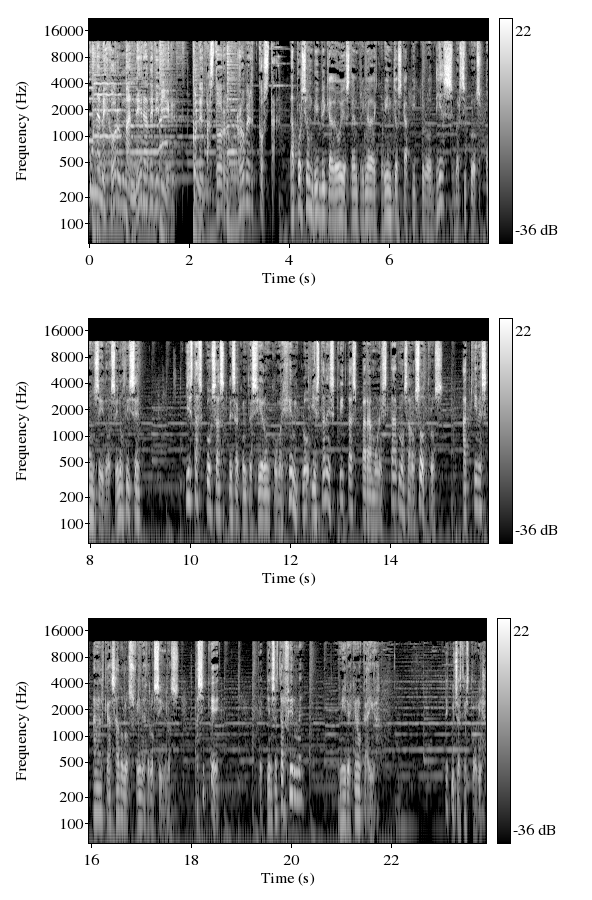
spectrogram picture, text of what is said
Una mejor manera de vivir con el pastor Robert Costa. La porción bíblica de hoy está en 1 Corintios capítulo 10 versículos 11 y 12 y nos dice, y estas cosas les acontecieron como ejemplo y están escritas para amonestarnos a nosotros, a quienes han alcanzado los fines de los siglos. Así que, que piensa estar firme, mire que no caiga. Escucha esta historia.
